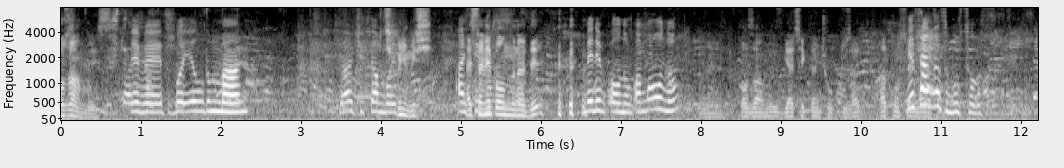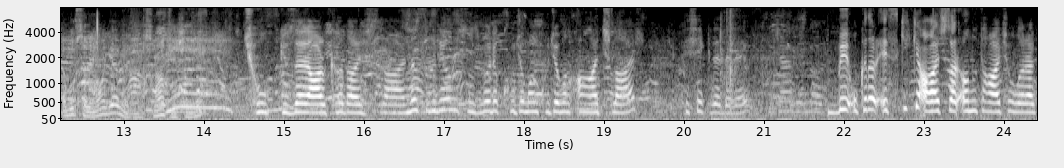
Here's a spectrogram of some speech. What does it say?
Evet Kozağı'ndayız. Evet, bayıldım ben. Gerçekten bayıldım. Mıymış? Ay, Ha, sen çekil. hep ondun hadi. Benim onum ama onum. Kozağı'ndayız. Gerçekten çok güzel. Atmosferi Ya sen nasıl Bursalısın? Ya Bursalıyım ama gelmedim hiç. Ne yapayım şimdi? Çok güzel arkadaşlar. Nasıl biliyor musunuz? Böyle kocaman kocaman ağaçlar. Teşekkür ederiz. Ve o kadar eski ki ağaçlar anıt ağaç olarak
